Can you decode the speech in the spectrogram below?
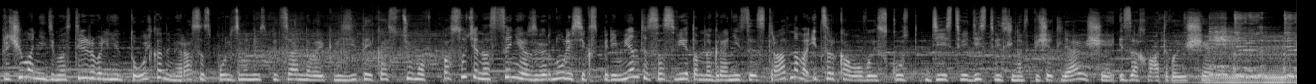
Причем они демонстрировали не только номера с использованием специального реквизита и костюмов. По сути, на сцене развернулись эксперименты со светом на границе эстрадного и циркового искусств. Действие действительно впечатляющее и захватывающее.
